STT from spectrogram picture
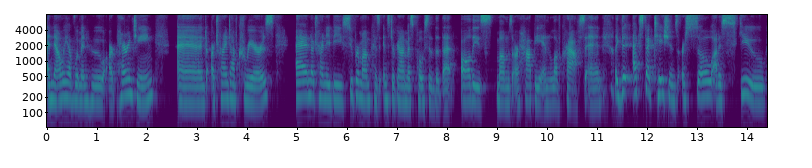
And now we have women who are parenting and are trying to have careers and are trying to be super mom because instagram has posted that that all these moms are happy and love crafts. And like the expectations are so out of skew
